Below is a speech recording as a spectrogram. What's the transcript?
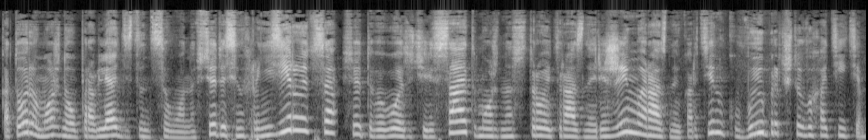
которую можно управлять дистанционно. Все это синхронизируется, все это выводится через сайт, можно настроить разные режимы, разную картинку, выбрать, что вы хотите.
